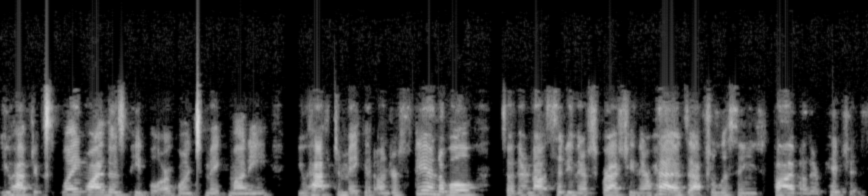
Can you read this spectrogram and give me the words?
You have to explain why those people are going to make money. You have to make it understandable so they're not sitting there scratching their heads after listening to five other pitches.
